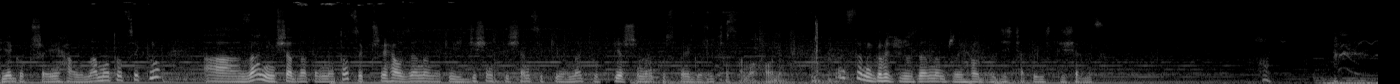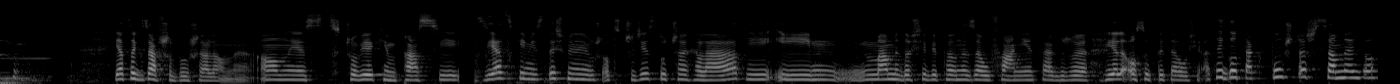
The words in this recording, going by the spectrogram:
Diego przejechał na motocyklu, a zanim wsiadł na ten motocykl, przejechał ze mną jakieś 10 tysięcy kilometrów w pierwszym roku swojego życia samochodem. Więc ten gość już ze mną przejechał 25 tysięcy. Jacek zawsze był szalony. On jest człowiekiem pasji. Z Jackiem jesteśmy już od 33 lat i, i mamy do siebie pełne zaufanie, także wiele osób pytało się, a ty go tak puszczasz samego?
